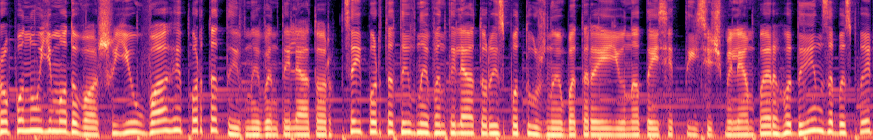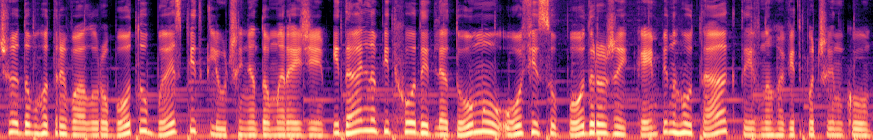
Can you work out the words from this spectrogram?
Пропонуємо до вашої уваги портативний вентилятор. Цей портативний вентилятор із потужною батареєю на 10 тисяч мАч забезпечує довготривалу роботу без підключення до мережі. Ідеально підходить для дому, офісу, подорожей, кемпінгу та активного відпочинку.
